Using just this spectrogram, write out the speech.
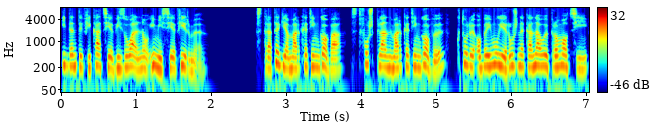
identyfikację wizualną i misję firmy. Strategia marketingowa, stwórz plan marketingowy, który obejmuje różne kanały promocji,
